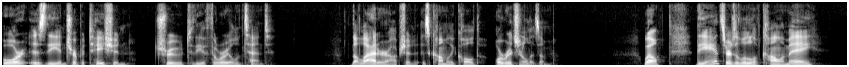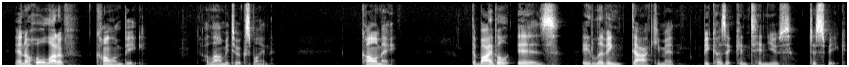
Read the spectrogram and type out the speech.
Or is the interpretation true to the authorial intent. The latter option is commonly called originalism. Well, the answer is a little of column A and a whole lot of column B. Allow me to explain. Column A The Bible is a living document because it continues to speak.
